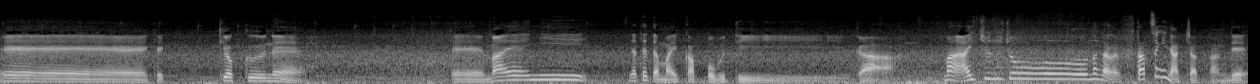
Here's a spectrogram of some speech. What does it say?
えー結局ね、え前にやってたマイカップオブティーがまあ iTunes 上なんか2つになっちゃったんで、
